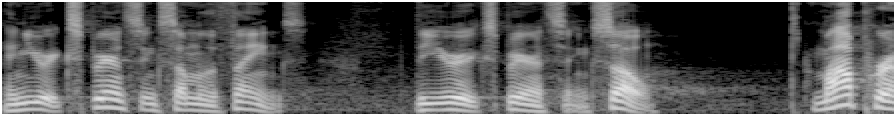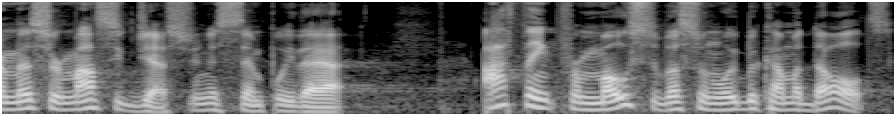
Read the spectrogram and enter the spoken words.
and you're experiencing some of the things that you're experiencing. So, my premise or my suggestion is simply that I think for most of us, when we become adults,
